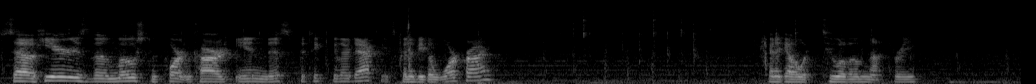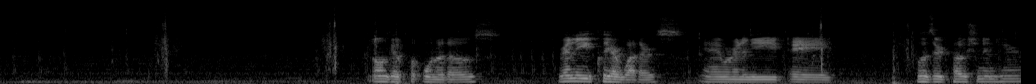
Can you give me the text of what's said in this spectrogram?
So here's the most important card in this particular deck. It's going to be the Warcry. Gonna go with two of them, not three. I'm gonna put one of those. We're gonna need clear weathers, and we're gonna need a blizzard potion in here.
